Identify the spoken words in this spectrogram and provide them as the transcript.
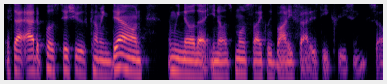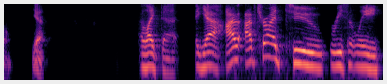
if that adipose tissue is coming down, then we know that you know it's most likely body fat is decreasing. So yeah, I like that. Yeah, I, I've tried to recently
